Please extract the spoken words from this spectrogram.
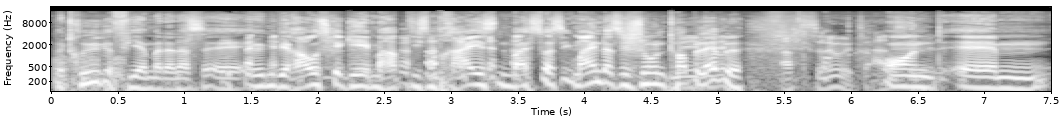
Betrügefirma, da das äh, irgendwie rausgegeben habt, diesen Preisen. Weißt du, was ich meine? Das ist schon Top-Level. Nee, absolut, absolut. Und ähm,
